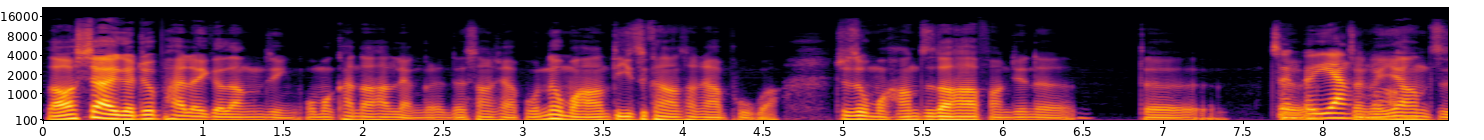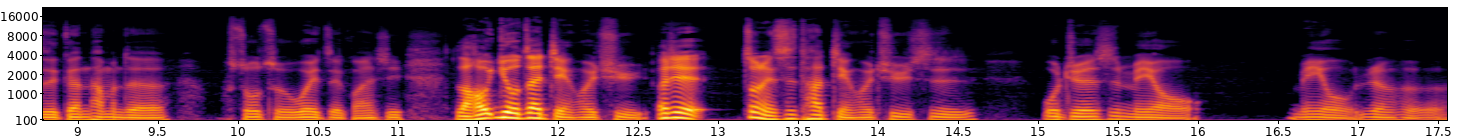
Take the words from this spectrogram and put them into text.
然后下一个就拍了一个浪景，我们看到他两个人的上下铺，那我们好像第一次看到上下铺吧，就是我们好像知道他房间的的的整个样整个样子跟他们的所处的位置的关系，然后又再捡回去，而且重点是他捡回去是我觉得是没有没有任何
